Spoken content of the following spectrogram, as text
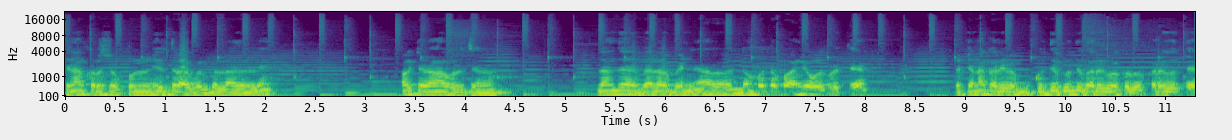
ಚೆನ್ನಾಗಿ ಕರಗಿಸ್ಬೇಕು ಫುಲ್ ನೀರು ಥರ ಆಗ್ಬೇಕು ಬೆಲ್ಲ ಅದರಲ್ಲಿ. ಅವಾಗ ಚೆನ್ನಾಗಿ ಬರುತ್ತೆ ಅದು. ಇಲ್ಲಾಂದರೆ ಬೆಲ್ಲ ಬೆಣ್ಣೆ ದಂಪ ದಪ್ಪ ಹಂಗೆ ಹೋಗ್ಬಿಡುತ್ತೆ. ಸೊ ಚೆನ್ನಾಗಿ ಕರಿಬೇಕು, ಕುದ್ದಿ ಕುದ್ದಿ ಕರಿಬೇಕು ಅದು, ಕರಗುತ್ತೆ.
